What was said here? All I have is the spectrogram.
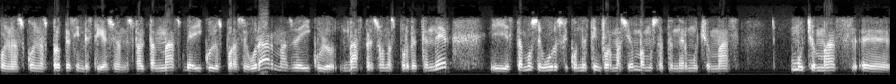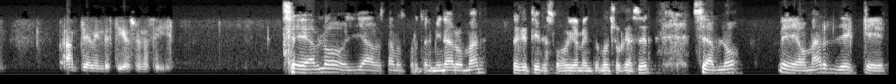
con las con las propias investigaciones faltan más vehículos por asegurar más vehículos más personas por detener y estamos seguros que con esta información vamos a tener mucho más mucho más eh, amplia la investigación a seguir. Se habló, ya estamos por terminar, Omar, sé que tienes obviamente mucho que hacer, se habló, eh, Omar, de que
